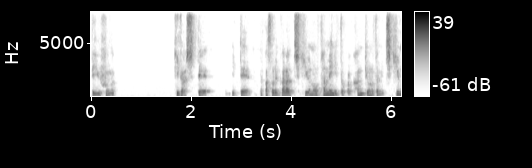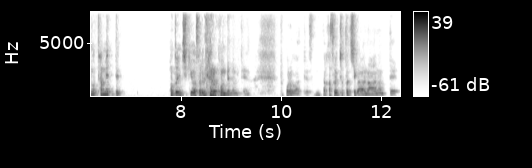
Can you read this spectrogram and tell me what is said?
ていうふうな気がしていて、なんかそれから地球のためにとか環境のために、地球のためって本当に地球はそれで喜んでるみたいなところがあってですね、なんかそれちょっと違うななんて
